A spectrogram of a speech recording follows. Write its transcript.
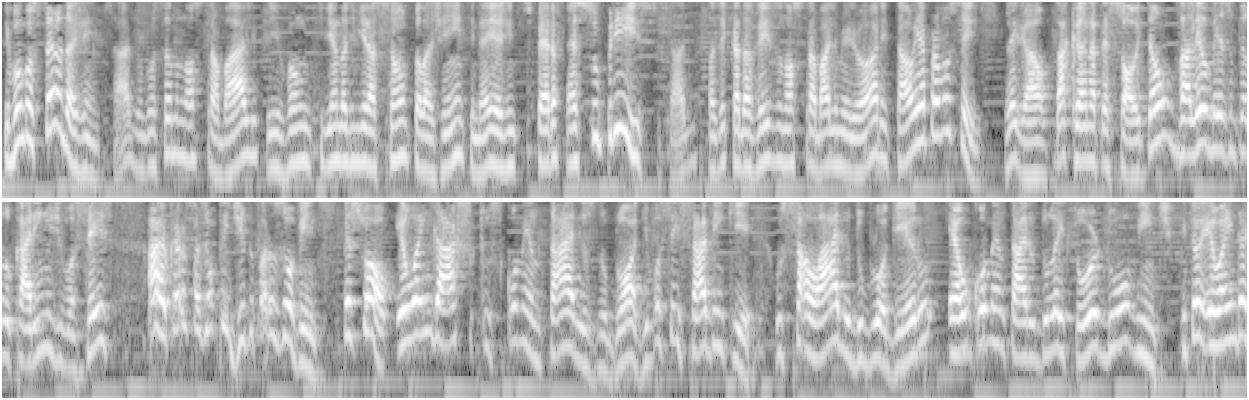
e vão gostando da gente, sabe? Vão gostando do nosso trabalho e vão criando admiração pela gente, né? E a gente espera é, suprir isso, sabe? Fazer cada vez o nosso trabalho melhor e tal. E é para vocês. Legal, bacana, pessoal. Então, valeu mesmo pelo carinho de vocês. Ah, eu quero fazer um pedido para os ouvintes. Pessoal, eu ainda acho que os comentários no blog, vocês sabem que o salário do blogueiro é o comentário do leitor, do ouvinte. Então eu ainda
